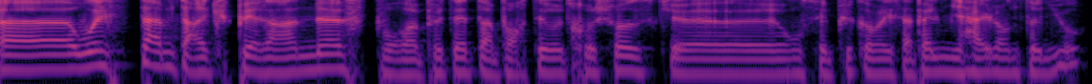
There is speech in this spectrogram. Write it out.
Euh, West Ham, t'as récupéré un neuf pour euh, peut-être apporter autre chose que on sait plus comment il s'appelle, Mihail Antonio.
